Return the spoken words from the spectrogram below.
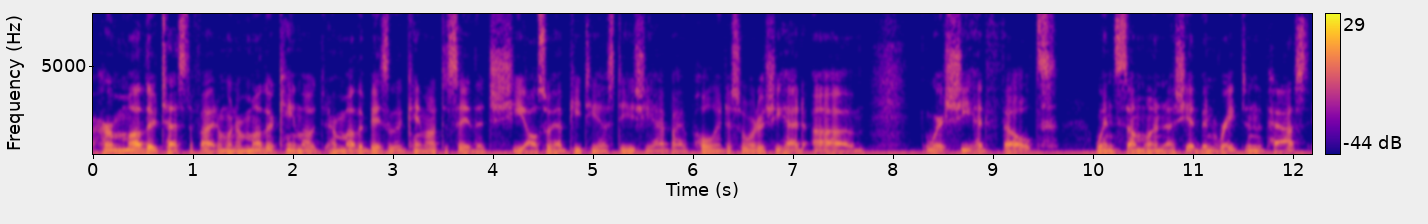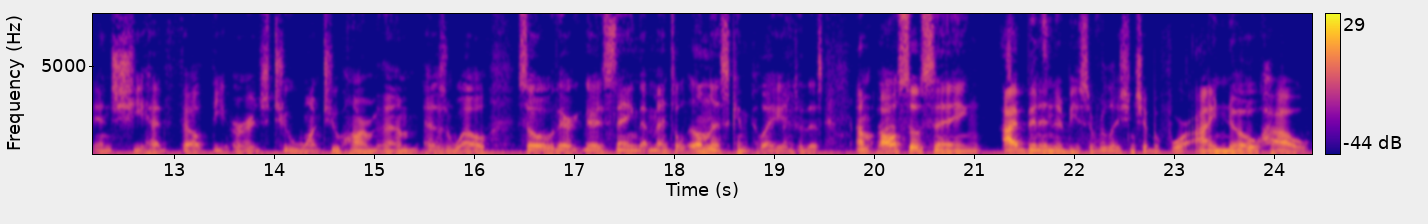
her mother testified, and when her mother came out, her mother basically came out to say that she also had PTSD. She had bipolar disorder. She had um, where she had felt when someone uh, she had been raped in the past and she had felt the urge to want to harm them as well. So they're they're saying that mental illness can play into this. I'm also saying i've been in an abusive relationship before. I know how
